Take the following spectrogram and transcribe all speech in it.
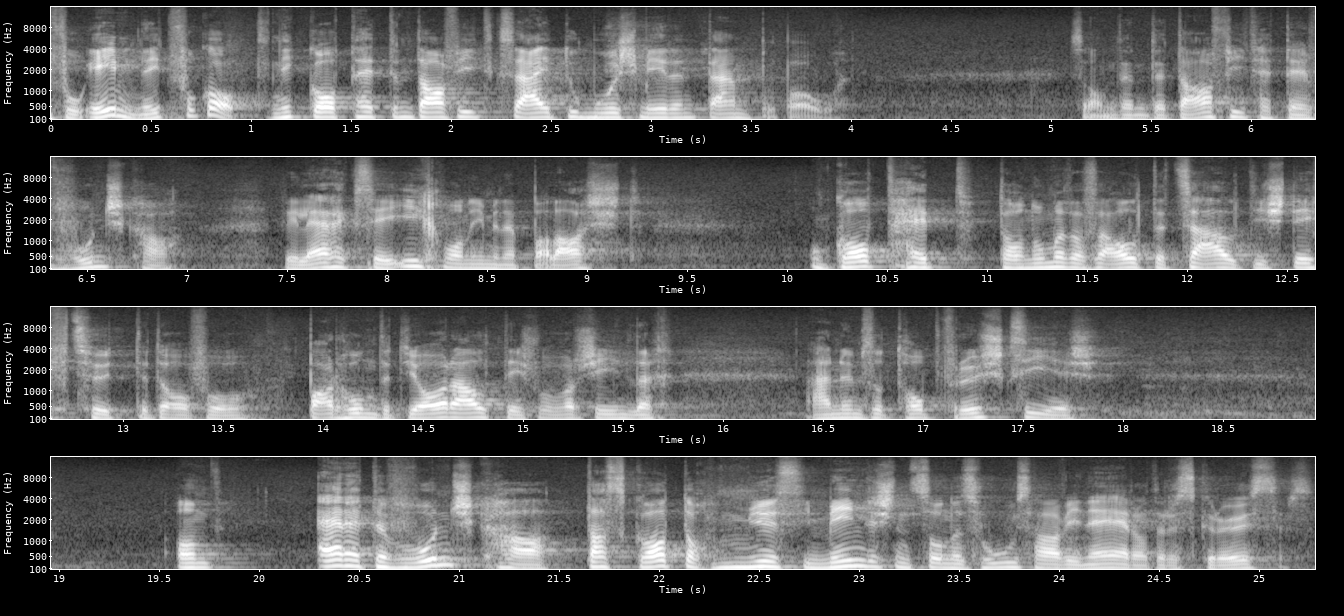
von ihm, nicht von Gott. Nicht Gott hat dem David gesagt, du musst mir einen Tempel bauen. Sondern der David hat den Wunsch gehabt, weil er hat gesehen, ich wohne in einem Palast. Und Gott hat da nur das alte Zelt, die Stiftshütte von ein paar hundert Jahren alt ist, wo wahrscheinlich auch nicht mehr so topfrisch war. Und er hat den Wunsch gehabt, dass Gott doch mindestens so ein Haus haben wie er oder ein grösseres.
